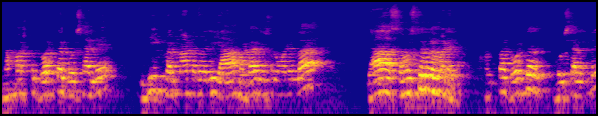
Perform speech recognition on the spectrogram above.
ನಮ್ಮಷ್ಟು ದೊಡ್ಡ ಗೋಶಾಲೆ ಇಡೀ ಕರ್ನಾಟಕದಲ್ಲಿ ಯಾವ ಮಠಾಧೀಶರು ಮಾಡಿಲ್ಲ ಯಾವ ಸಂಸ್ಥೆಗಳು ಮಾಡಿಲ್ಲ. ಅಂತ ದೊಡ್ಡ ಗೋಶಾಲೆ ಅಂದರೆ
